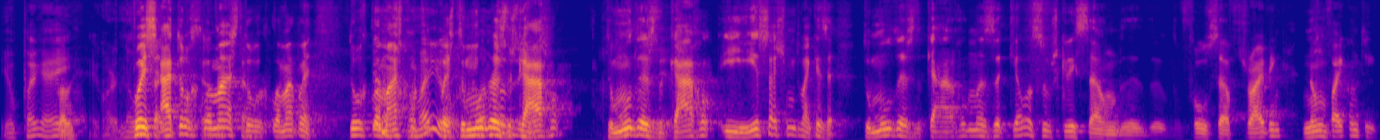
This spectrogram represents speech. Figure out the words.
Eu paguei. É? Agora não Pois, tenho, ah, tu reclamaste, tu reclamaste, pois, tu reclamaste porque depois tu mudas de carro, tu mudas de carro e isso acho muito bem, quer dizer, tu mudas de carro, mas aquela subscrição de, de- de full self-driving não vai contigo,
